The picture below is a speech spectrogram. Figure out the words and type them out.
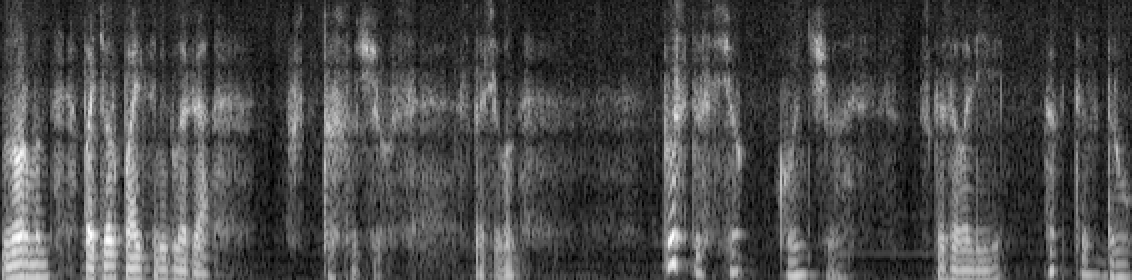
Норман потер пальцами глаза. «Что случилось?» — спросил он. «Просто все кончилось», — сказала Ливи. «Как-то вдруг».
